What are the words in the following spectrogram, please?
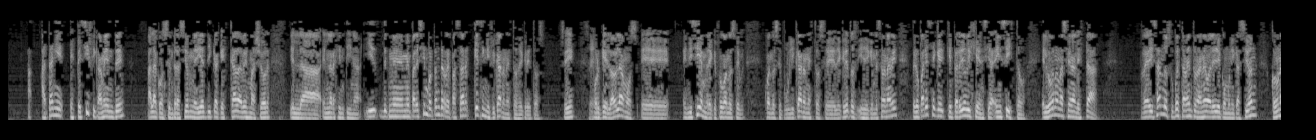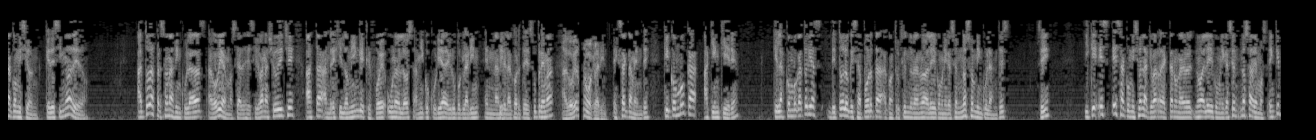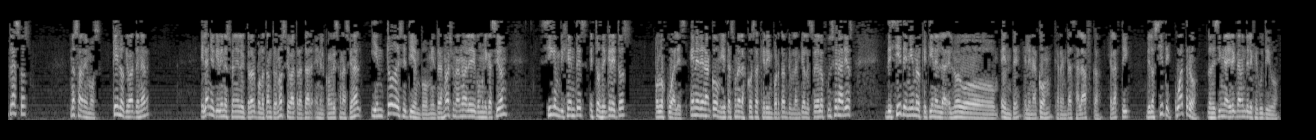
atañe específicamente a la concentración mediática que es cada vez mayor en la, en la Argentina. Y me, me parecía importante repasar qué significaron estos decretos. ¿Sí? Porque lo hablamos eh, en diciembre, que fue cuando se cuando se publicaron estos eh, decretos y de que empezaron a ver, pero parece que, que perdió vigencia. E insisto, el gobierno nacional está realizando supuestamente una nueva ley de comunicación con una comisión que designó a dedo a todas personas vinculadas a gobierno, o sea, desde Silvana Giudice hasta Andrés Gil Domínguez, que fue uno de los amigos curia del Grupo Clarín en, ante la Corte Suprema. ¿Al gobierno o a Clarín? Exactamente, que convoca a quien quiere, que las convocatorias de todo lo que se aporta a construcción de una nueva ley de comunicación no son vinculantes, ¿sí? Y que es esa comisión la que va a redactar una nueva ley de comunicación, no sabemos en qué plazos, no sabemos qué es lo que va a tener, el año que viene es un año electoral, por lo tanto, no se va a tratar en el Congreso Nacional. Y en todo ese tiempo, mientras no haya una nueva ley de comunicación, siguen vigentes estos decretos por los cuales en el ENACOM, y esta es una de las cosas que era importante plantearles hoy a los funcionarios, de siete miembros que tiene el, nuevo ente, el ENACOM, que reemplaza al AFCA y al AFTIC, de los siete, cuatro los designa directamente el Ejecutivo.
